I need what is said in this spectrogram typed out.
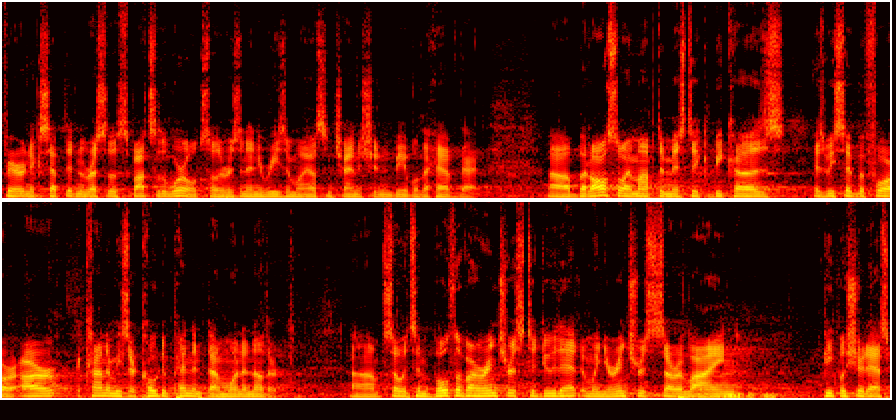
fair and accepted in the rest of the spots of the world. So there isn't any reason why us and China shouldn't be able to have that. Uh, but also, I'm optimistic because, as we said before, our economies are codependent on one another. Um, so it's in both of our interests to do that, and when your interests are aligned, people should ask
